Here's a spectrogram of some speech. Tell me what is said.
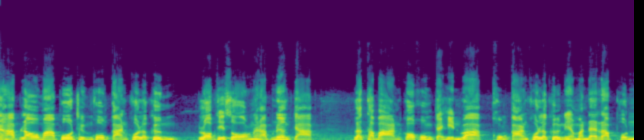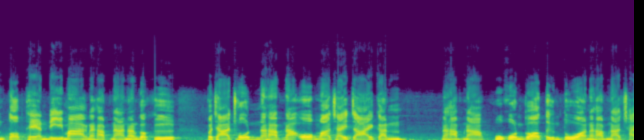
นะครับเรามาพูดถึงโครงการคนละครึ่งรอบที่2นะครับเนื่องจาก รัฐบาลก็คงจะเห็นว่าโครงการคนละครึ่งเนี่ยมันได้รับผลตอบแทนดีมากนะครับนะนั่นก็คือประชาชนนะครับนะออกมาใช้จ่ายกันนะครับนะผู้คนก็ตื่นตัวนะครับนะใช้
